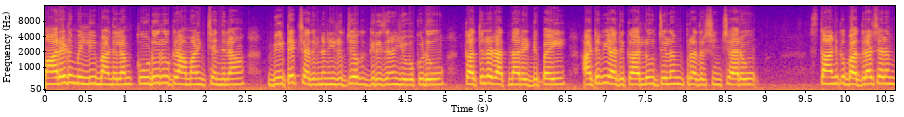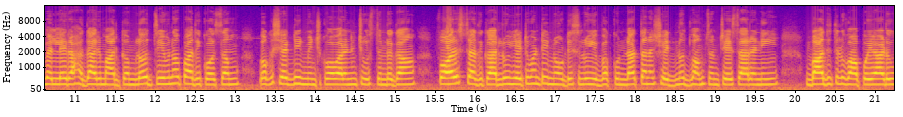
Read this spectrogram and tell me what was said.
మారేడుమిల్లి మండలం కూడూరు గ్రామానికి చెందిన బీటెక్ చదివిన నిరుద్యోగ గిరిజన యువకుడు కతుల రత్నారెడ్డిపై అటవీ అధికారులు జులం ప్రదర్శించారు. స్థానిక భద్రాచలం వెళ్ళే రహదారి మార్గంలో జీవనోపాధి కోసం ఒక షెడ్ నిర్మించుకోవాలని చూస్తుండగా ఫారెస్ట్ అధికారులు ఎటువంటి నోటీసులు ఇవ్వకుండా తన షెడ్ను ధ్వంసం చేశారని బాధితుడు వాపోయాడు.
